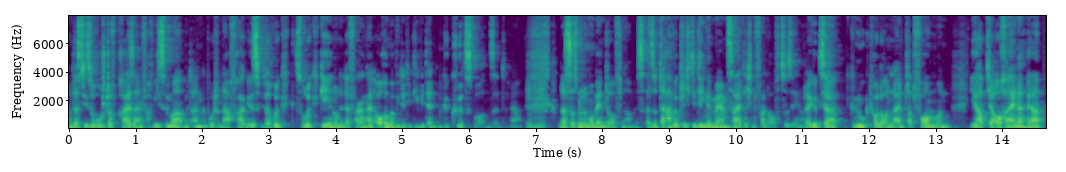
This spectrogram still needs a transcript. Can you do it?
und dass diese Rohstoffpreise einfach, wie es immer mit Angebot und Nachfrage ist, wieder rück, zurückgehen und in der Vergangenheit auch immer wieder die Dividenden gekürzt worden sind. Ja. Mhm. Und dass das nur eine Momentaufnahme ist. Also da wirklich die Dinge mehr im zeitlichen Verlauf zu sehen. Und da gibt's ja genug tolle Online-Plattformen und ihr habt ja auch eine, ja.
